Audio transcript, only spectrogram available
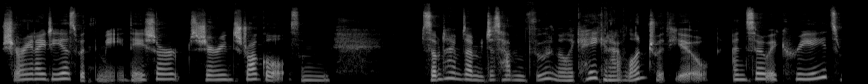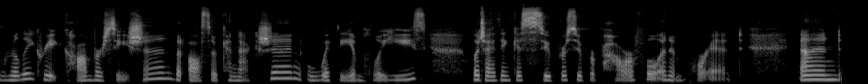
sharing ideas with me. They start sharing struggles and sometimes I'm just having food and they're like, hey, can I have lunch with you? And so it creates really great conversation, but also connection with the employees, which I think is super, super powerful and important. And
